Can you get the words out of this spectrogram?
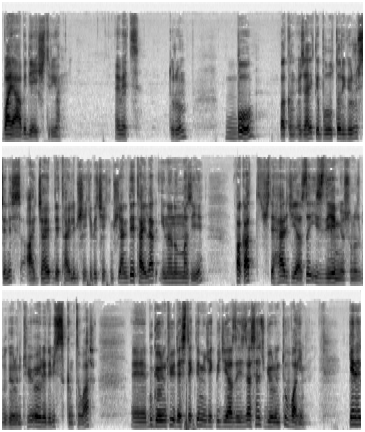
bayağı bir değiştiriyor. Evet. Durum bu. Bakın özellikle bulutları görürseniz acayip detaylı bir şekilde çekmiş. Yani detaylar inanılmaz iyi. Fakat işte her cihazda izleyemiyorsunuz bu görüntüyü. Öyle de bir sıkıntı var. Ee, bu görüntüyü desteklemeyecek bir cihazda izlerseniz görüntü vahim. Gene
